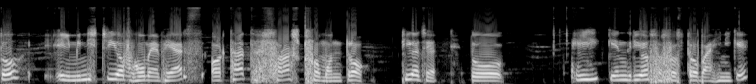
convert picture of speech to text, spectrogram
তো, এই মিনিস্ট্রি অফ হোম অ্যাফেয়ার্স অর্থাৎ স্বরাষ্ট্র মন্ত্রক, ঠিক আছে? তো এই কেন্দ্রীয় সশস্ত্র বাহিনীকে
